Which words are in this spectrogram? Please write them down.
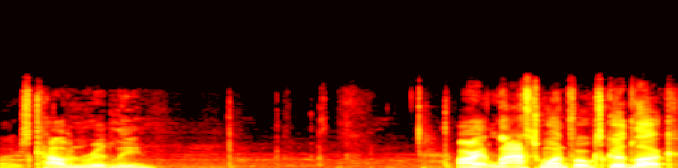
There's Calvin Ridley. All right, last one, folks. Good luck.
